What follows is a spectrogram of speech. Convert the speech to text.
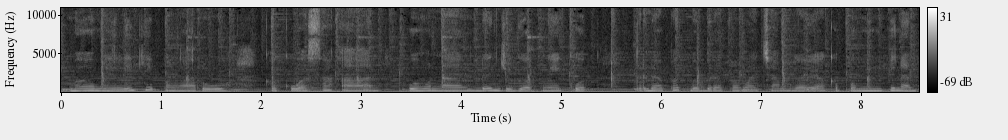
memiliki pengaruh, kekuasaan, wewenang, dan juga pengikut. Terdapat beberapa macam gaya kepemimpinan,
